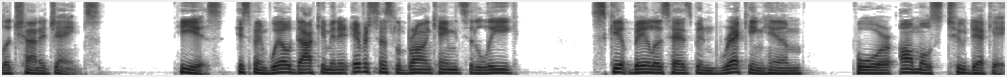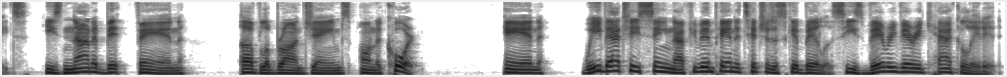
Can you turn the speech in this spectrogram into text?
LeBron James. He is. It's been well documented ever since LeBron came into the league. Skip Bayless has been wrecking him for almost two decades. He's not a bit fan of LeBron James on the court. And we've actually seen now, if you've been paying attention to Skip Bayless, he's very, very calculated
